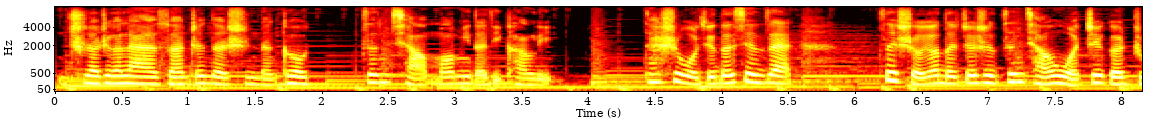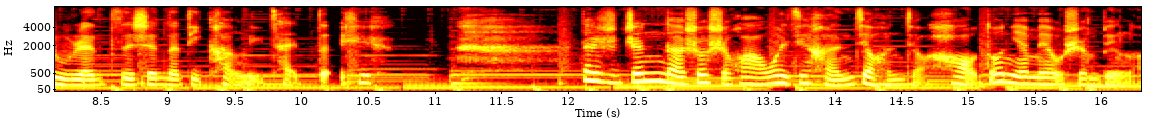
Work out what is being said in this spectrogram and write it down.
你吃了这个赖氨酸，真的是能够增强猫咪的抵抗力。但是我觉得现在。最首要的就是增强我这个主人自身的抵抗力才对。但是真的，说实话，我已经很久很久，好多年没有生病了，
